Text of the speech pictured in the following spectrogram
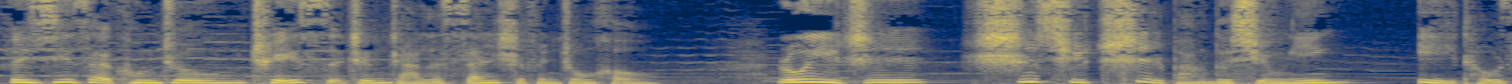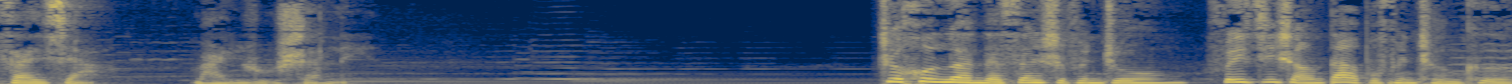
飞机在空中垂死挣扎了三十分钟后，如一只失去翅膀的雄鹰，一头栽下，埋入山林。这混乱的三十分钟，飞机上大部分乘客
